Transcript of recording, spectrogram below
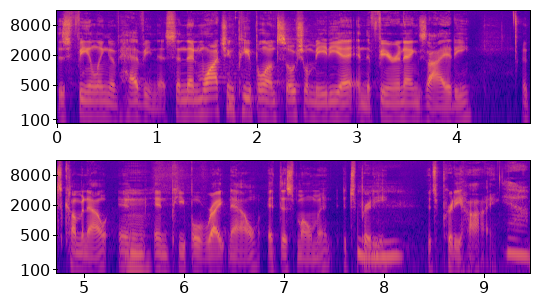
this feeling of heaviness. And then watching people on social media and the fear and anxiety that's coming out in, in people right now at this moment. It's pretty it's pretty high. Yeah.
